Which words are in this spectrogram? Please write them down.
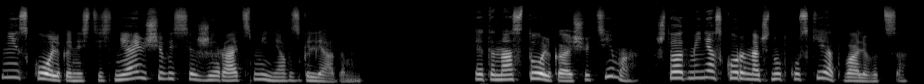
нисколько не стесняющегося жрать меня взглядом. Это настолько ощутимо, что от меня скоро начнут куски отваливаться.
